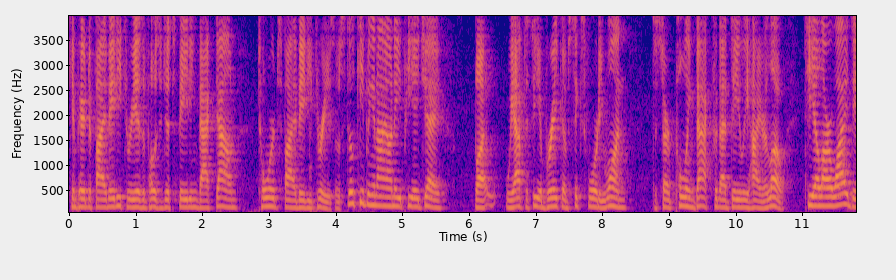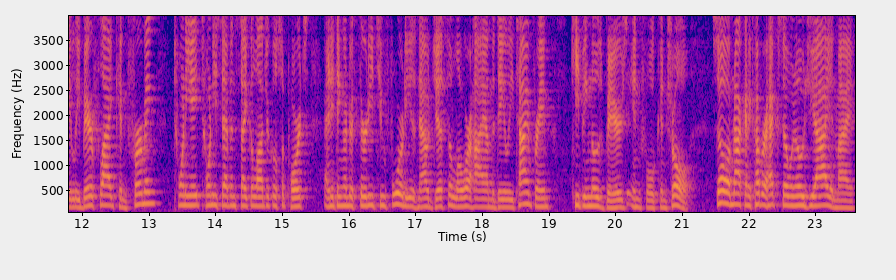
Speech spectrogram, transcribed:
compared to 583 as opposed to just fading back down towards 583. So still keeping an eye on APHA, but we have to see a break of 641 to start pulling back for that daily higher low. TLRY, daily bear flag confirming 28, 27 psychological supports. Anything under 3240 is now just a lower high on the daily time frame, keeping those bears in full control. So I'm not going to cover Hexo and OGI in my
